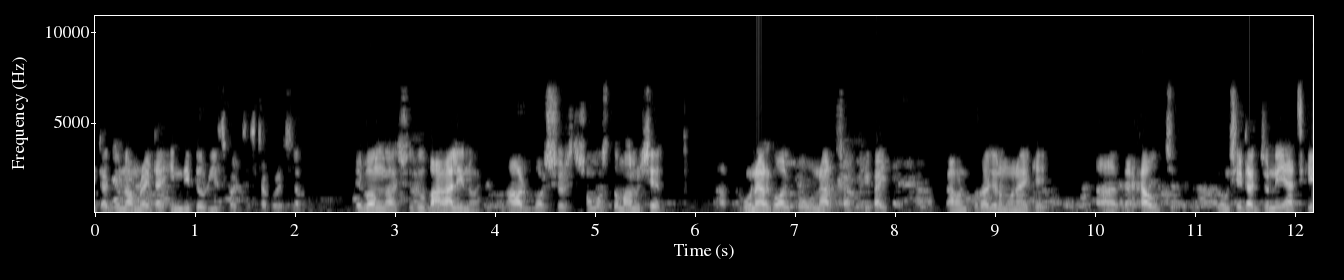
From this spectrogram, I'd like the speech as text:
এটার জন্য আমরা এটা হিন্দিতেও রিলিজ করার চেষ্টা করেছিলাম। এবং শুধু বাঙালি নয়, ভারতবর্ষের সমস্ত মানুষের ওনার গল্প, ওনার স্যাক্রিফাইস আমার কোথাও যেন মনে হয় দেখা উচিত। এবং সেটার জন্যই আজকে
